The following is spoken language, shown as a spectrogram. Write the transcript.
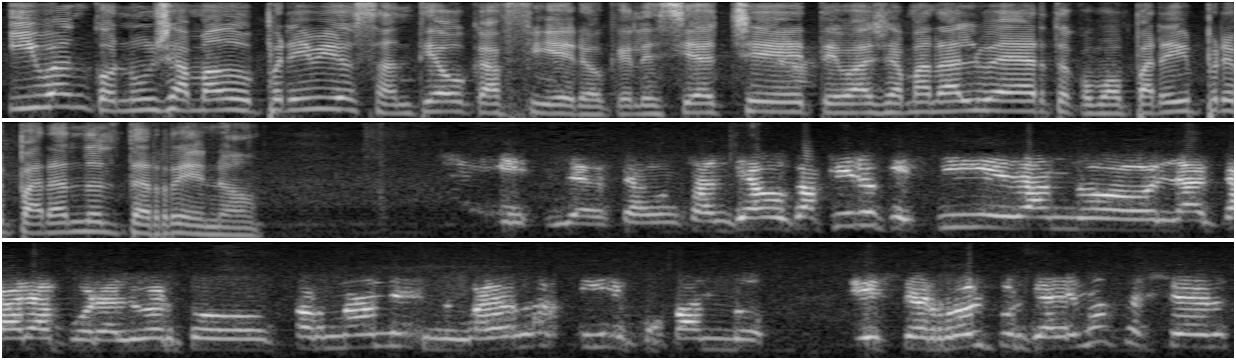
iban con un llamado previo a Santiago Cafiero, que le decía, che, te va a llamar Alberto, como para ir preparando el terreno. Sí, o sea, un Santiago Cafiero que sigue dando la cara por Alberto Fernández, en lugar de sigue ocupando ese rol, porque además ayer,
